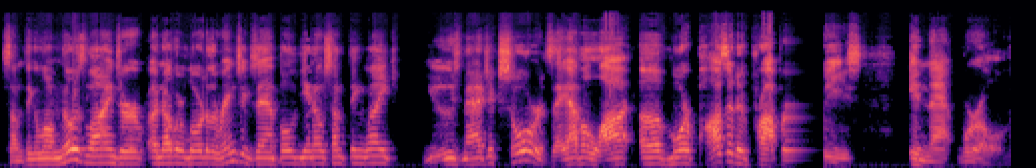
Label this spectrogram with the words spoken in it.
Something along those lines, or another Lord of the Rings example, you know, something like use magic swords. They have a lot of more positive properties in that world.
